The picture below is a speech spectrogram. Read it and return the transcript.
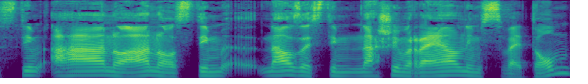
S tým, áno, áno, s tým, naozaj s tým našim reálnym svetom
